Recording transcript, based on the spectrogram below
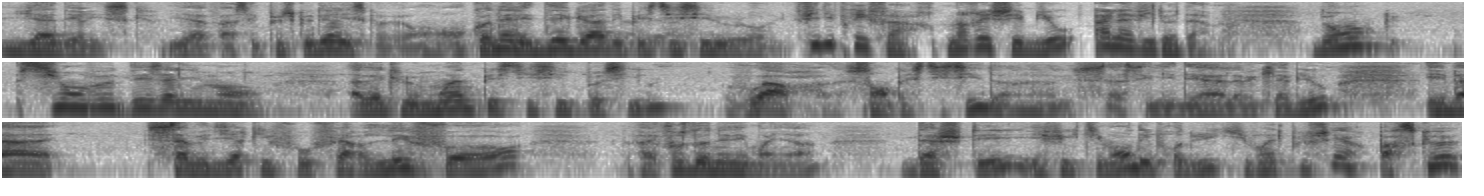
il y a des risques. Il y a, enfin, c'est plus que des risques. On, connaît les dégâts des pesticides aujourd'hui. Philippe Riffard, maraîcher bio à la Ville aux Dames. Donc, si on veut des aliments avec le moins de pesticides possible, voire sans pesticides, hein, ça c'est l'idéal avec la bio, eh ben, ça veut dire qu'il faut faire l'effort, enfin, il faut se donner les moyens d'acheter effectivement des produits qui vont être plus chers. Parce que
